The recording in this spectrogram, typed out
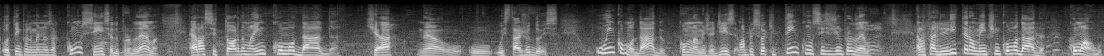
ou tem pelo menos a consciência do problema, ela se torna uma incomodada, que é né, o, o, o estágio 2. O incomodado, como o nome já diz, é uma pessoa que tem consciência de um problema. Ela está literalmente incomodada com algo.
